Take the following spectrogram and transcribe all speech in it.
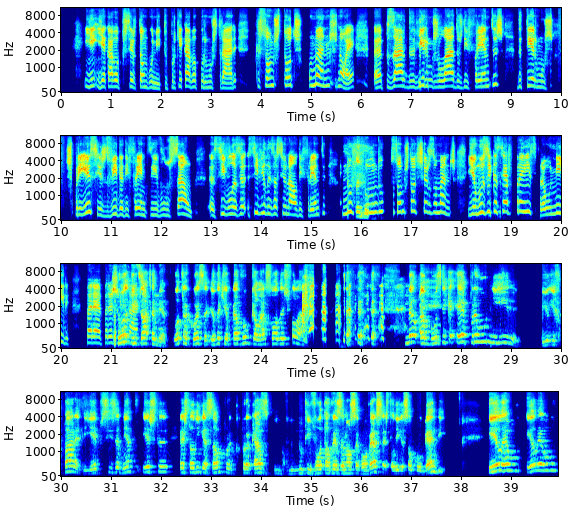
e, e, acaba por ser tão bonito, porque acaba por mostrar que somos todos humanos, não é? Apesar de virmos de lados diferentes, de termos experiências de vida diferentes e evolução eh, civiliza civilizacional diferente, no fundo somos todos seres humanos. E a música serve para isso, para unir, para, para juntar. Exatamente. Outra coisa, eu daqui a bocado vou-me calar, só deixo falar. Não, a música é para unir. E, e repara, e é precisamente este, esta ligação que por acaso motivou talvez a nossa conversa, esta ligação com o Gandhi. Ele é um, ele é um,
